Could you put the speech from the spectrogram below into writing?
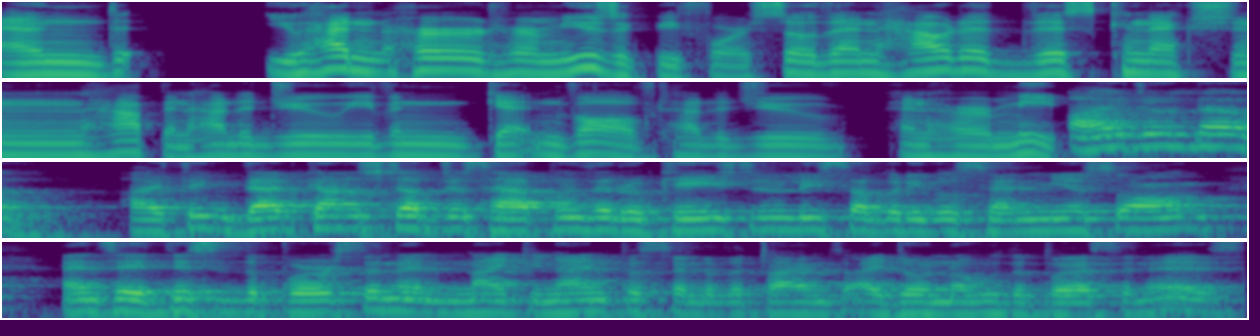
And you hadn't heard her music before. So then how did this connection happen? How did you even get involved? How did you and her meet? I don't know. I think that kind of stuff just happens that occasionally somebody will send me a song and say, This is the person, and 99% of the times I don't know who the person is.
